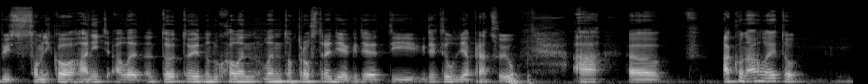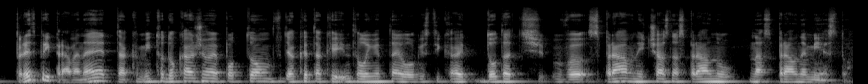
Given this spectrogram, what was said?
by som nikoho haniť, ale to, to je jednoducho len, len to prostredie, kde tí, kde tí ľudia pracujú. A ako náhle je to predpripravené, tak my to dokážeme potom vďaka takej inteligentnej logistike aj dodať v správny čas na, správnu, na správne miesto.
